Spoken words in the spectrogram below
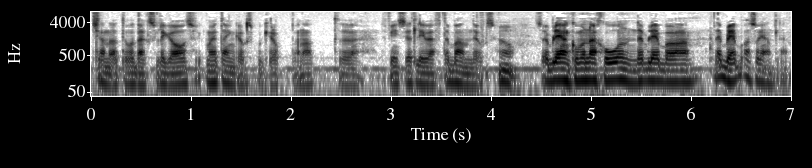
kände att det var dags att lägga av så fick man ju tänka också på kroppen att eh, det finns ju ett liv efter bandy också. Ja. Så det blev en kombination, det blev bara, det blev bara så egentligen.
